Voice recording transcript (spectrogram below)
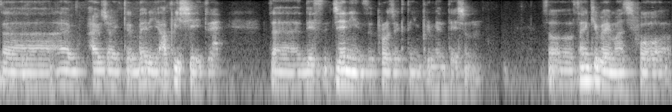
the I, I would like to very appreciate the this Jenin's project implementation. So thank you very much for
